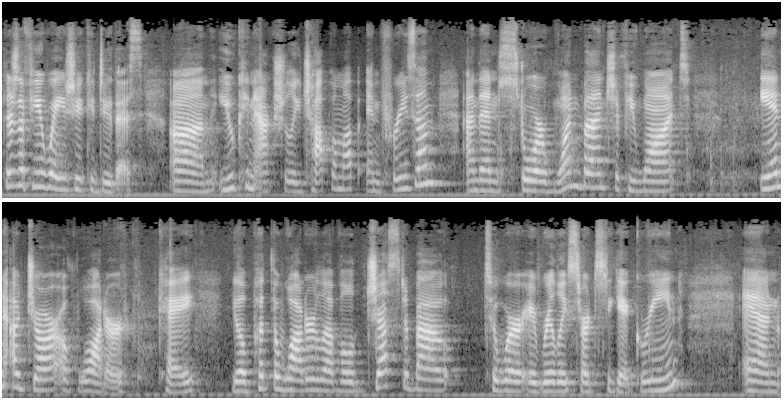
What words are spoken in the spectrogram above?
There's a few ways you could do this. Um, you can actually chop them up and freeze them and then store one bunch if you want in a jar of water, okay? You'll put the water level just about to where it really starts to get green and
